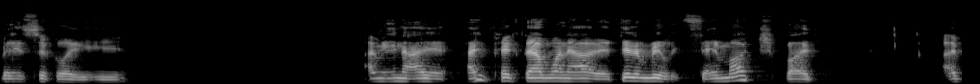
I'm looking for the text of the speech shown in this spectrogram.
basically, I mean, I I picked that one out. It didn't really say much, but I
